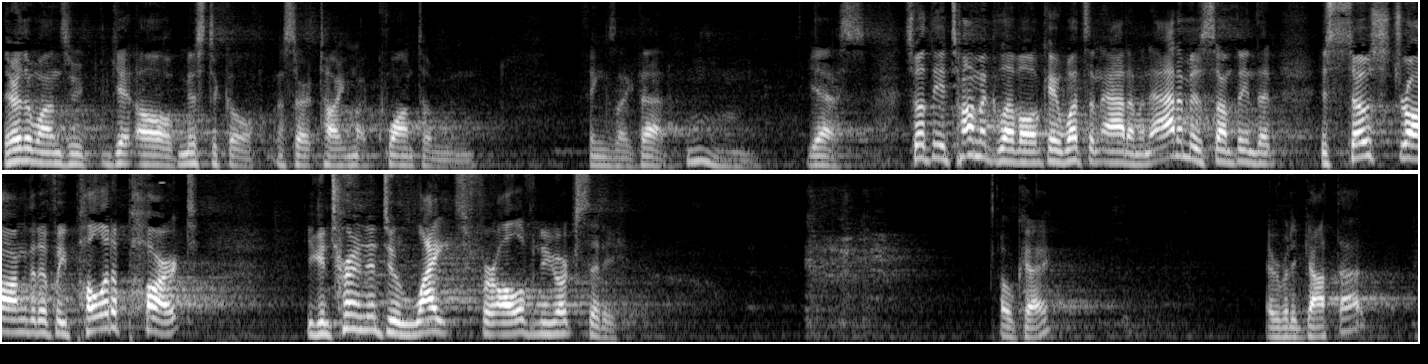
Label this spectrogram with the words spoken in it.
They're the ones who get all mystical and start talking about quantum and things like that. Hmm. Yes. So at the atomic level, okay, what's an atom? An atom is something that is so strong that if we pull it apart, you can turn it into light for all of New York City. Okay. Everybody got that?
